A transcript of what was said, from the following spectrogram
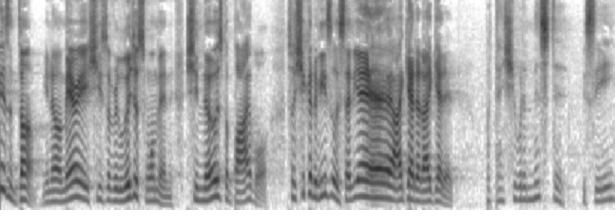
isn't dumb. You know, Mary, she's a religious woman. She knows the Bible. So she could have easily said, yeah, yeah, yeah, I get it, I get it. But then she would have missed it, you see?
